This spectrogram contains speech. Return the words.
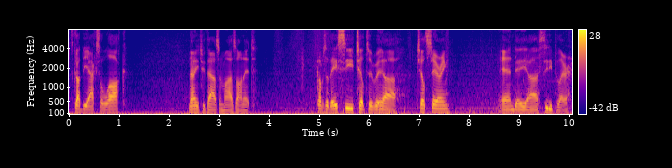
It's got the axle lock. 92,000 miles on it. Comes with AC, tilted, uh, tilt steering, and a uh, CD player.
